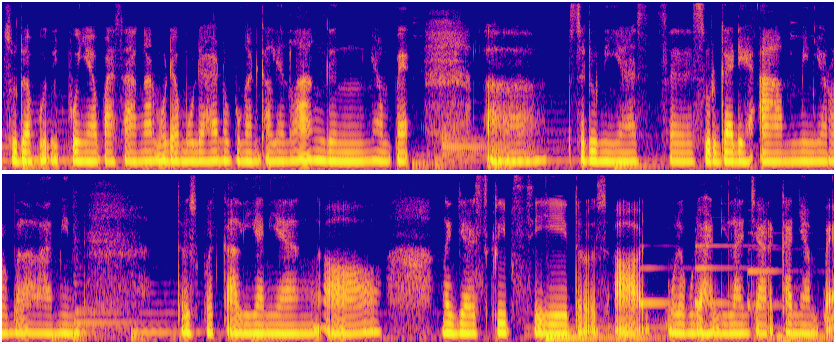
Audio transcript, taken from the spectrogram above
sudah pu punya pasangan mudah-mudahan hubungan kalian langgeng nyampe uh, sedunia sesurga deh amin ya robbal alamin. Terus buat kalian yang uh, ngejar skripsi terus uh, mudah-mudahan dilancarkan nyampe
